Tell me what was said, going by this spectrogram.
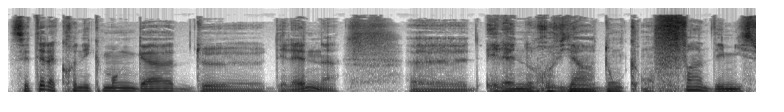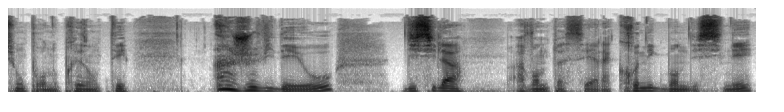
C'était la chronique manga d'Hélène. Euh, Hélène revient donc en fin d'émission pour nous présenter un jeu vidéo. D'ici là, avant de passer à la chronique bande dessinée,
